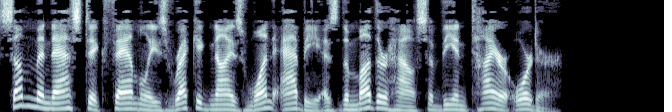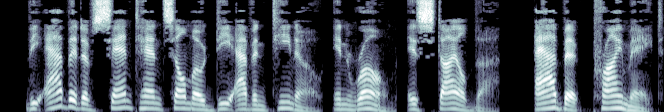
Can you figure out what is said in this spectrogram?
Some monastic families recognize one abbey as the motherhouse of the entire order. The abbot of Sant'Anselmo di Aventino, in Rome, is styled the «abbot primate»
